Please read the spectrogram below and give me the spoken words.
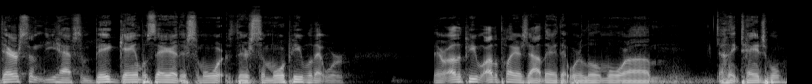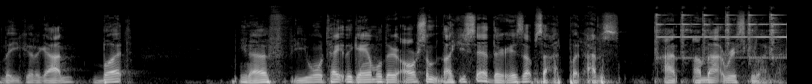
there's some. You have some big gambles there. There's some more. There's some more people that were. There are other people, other players out there that were a little more, um, I think, tangible that you could have gotten. But you know, if you want to take the gamble, there are some, like you said, there is upside. But I just, I, I'm not risky like that.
